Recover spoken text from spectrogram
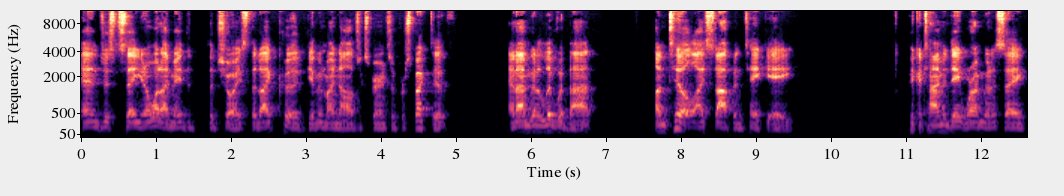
and just say you know what? I made the, the choice that i could given my knowledge experience and perspective and i'm going to live with that until i stop and take a pick a time and date where i'm going to say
